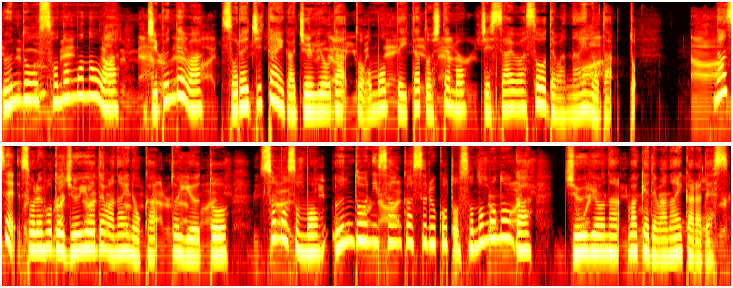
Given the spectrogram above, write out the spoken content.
運動そのものは自分ではそれ自体が重要だと思っていたとしても、実際はそうではないのだと。なぜそれほど重要ではないのかというと、そもそも運動に参加することそのものが重要なわけではないからです。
